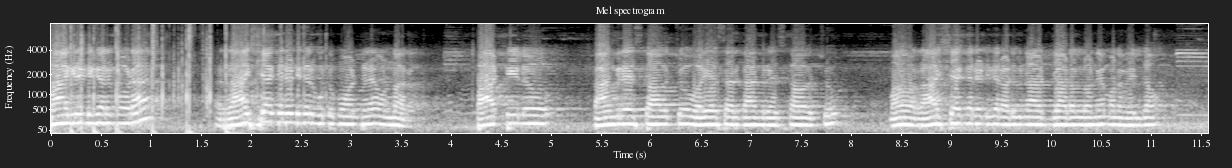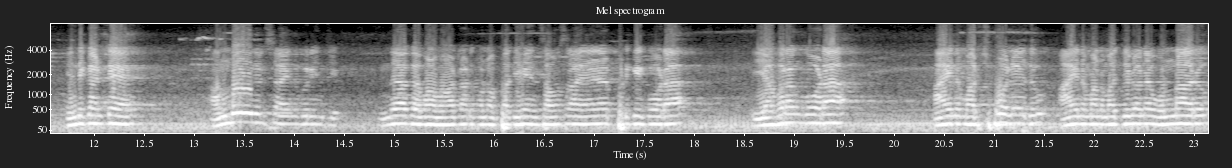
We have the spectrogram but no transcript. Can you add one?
నాగిరెడ్డి గారు కూడా రాజశేఖర రెడ్డి గారి కుటుంబం అంటేనే ఉన్నారు. పార్టీలు కాంగ్రెస్ కావచ్చు వైఎస్ఆర్ కాంగ్రెస్ కావచ్చు మనం రాజశేఖర రెడ్డి గారు అడిగిన జాడల్లోనే మనం వెళ్దాం. ఎందుకంటే అందరూ తెలుసు ఆయన గురించి. ఇందాక మనం మాట్లాడుకున్న పదిహేను సంవత్సరాలు అయినప్పటికీ కూడా ఎవరం కూడా ఆయన మర్చిపోలేదు. ఆయన మన మధ్యలోనే ఉన్నారు.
